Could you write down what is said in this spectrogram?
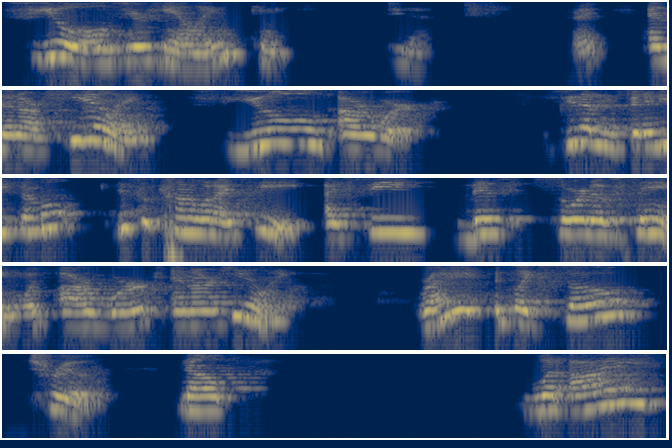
fuels your healing. Can we do that? Right? And then our healing fuels our work. See that infinity symbol? This is kind of what I see. I see this sort of thing with our work and our healing. Right? It's like so true. Now, what I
